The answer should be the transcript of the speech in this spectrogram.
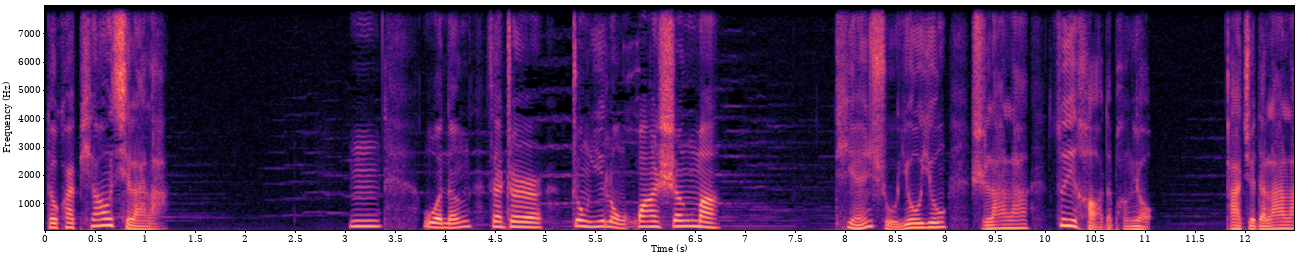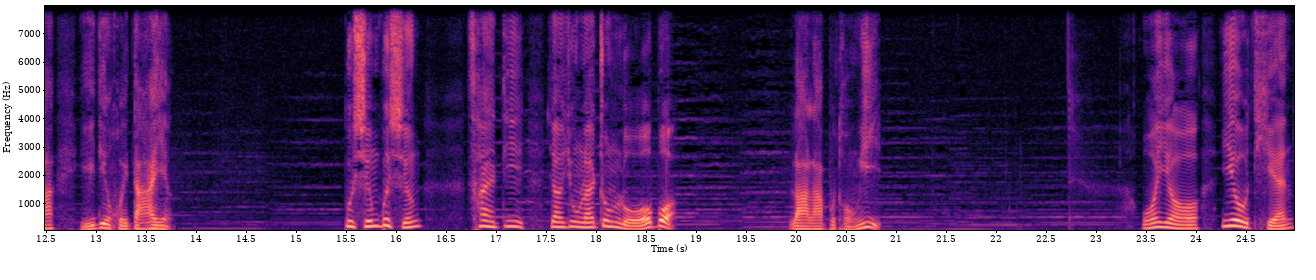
都快飘起来了。嗯，我能在这儿种一垄花生吗？田鼠悠悠是拉拉最好的朋友，他觉得拉拉一定会答应。不行不行，菜地要用来种萝卜。拉拉不同意。我有又甜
